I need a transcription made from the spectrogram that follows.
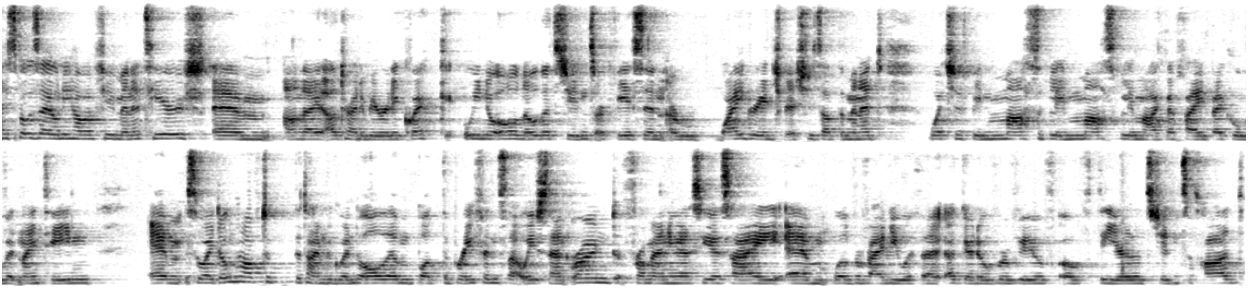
I suppose I only have a few minutes here, um, and I, will try to be really quick. We know, all know that students are facing a wide range of issues at the minute, which have been massively, massively magnified by COVID 19. Um, so I don't have to, the time to go into all of them, but the briefings that we've sent around from NUSUSI um, will provide you with a, a good overview of, of, the year that students have had.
